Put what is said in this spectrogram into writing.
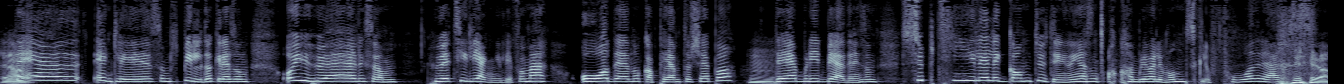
Ja. Det er egentlig som spiller dere er sånn, oi, hun er liksom, hun er tilgjengelig for meg. Og det er noe pent å se på. Mm. Det blir bedre enn sånn subtil, elegant utringning. Sånn, å, kan bli veldig vanskelig å få det der. ja.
